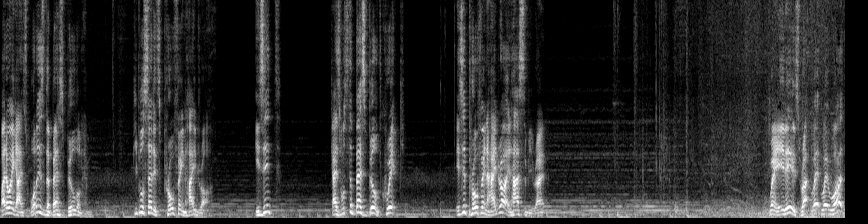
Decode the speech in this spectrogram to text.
By the way, guys, what is the best build on him? People said it's Profane Hydra. Is it? Guys, what's the best build? Quick. Is it Profane Hydra? It has to be, right? Wait, it is, right? Wait, wait, what?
